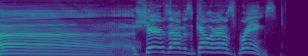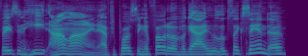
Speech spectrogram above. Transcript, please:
Uh, Sheriff's Office of Colorado Springs facing heat online after posting a photo of a guy who looks like Santa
